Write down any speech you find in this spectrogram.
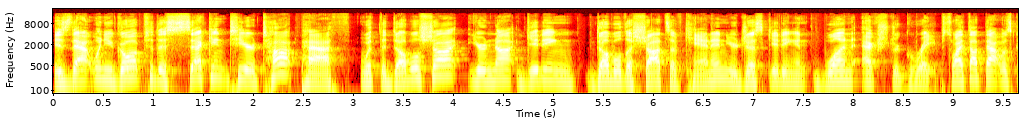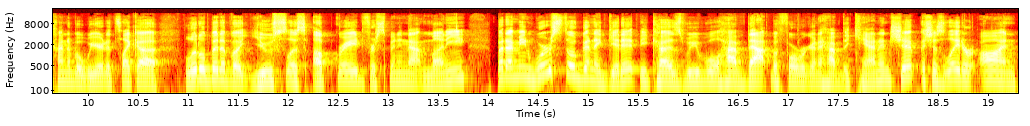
is that when you go up to the second tier top path with the double shot, you're not getting double the shots of cannon. You're just getting an, one extra grape. So I thought that was kind of a weird. It's like a little bit of a useless upgrade for spending that money. But I mean, we're still going to get it because we will have that before we're going to have the cannon ship. It's just later on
